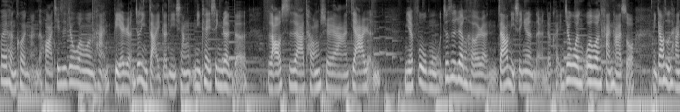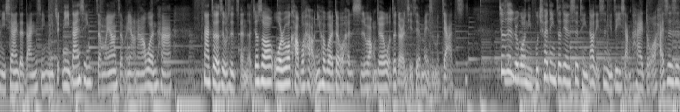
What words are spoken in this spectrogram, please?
会很困难的话，其实就问问看别人，就你找一个你想你可以信任的老师啊、同学啊、家人。你的父母就是任何人，只要你信任的人就可以，你就问问问看他说，你告诉他你现在的担心，你你担心怎么样怎么样，然后问他，那这个是不是真的？就是说我如果考不好，你会不会对我很失望？觉得我这个人其实也没什么价值？就是如果你不确定这件事情到底是你自己想太多，还是是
